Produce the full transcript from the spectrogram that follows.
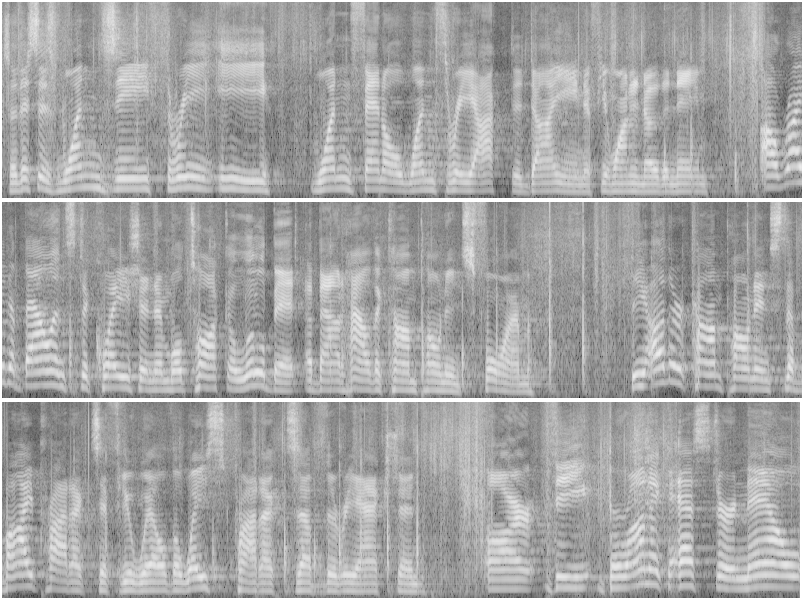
So this is 1Z3E 1-phenyl 1,3-octadiene, if you want to know the name. I'll write a balanced equation, and we'll talk a little bit about how the components form. The other components, the byproducts, if you will, the waste products of the reaction, are the boronic ester now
